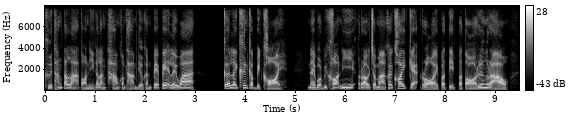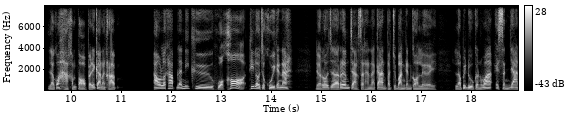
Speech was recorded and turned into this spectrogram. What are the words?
คือทั้งตลาดตอนนี้กำลังถามคำถามเดียวกันเป๊ะๆเลยว่า เกิดอะไรขึ้นกับบิตคอยในบทวิเคราะห์นี้เราจะมาค่อยๆ แกะรอยประติดประต่อเรื่องราว แล้วก็หาคำตอบไปด้วยกันนะครับ เอาละครับ และนี่คือหัวข้อที่เราจะคุยกันนะ เดี๋ยวเราจะเริ่มจากสถานการณ์ปัจจุบันกันก่อนเลย แล้วไปดูกันว่าไอ้สัญญาณ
